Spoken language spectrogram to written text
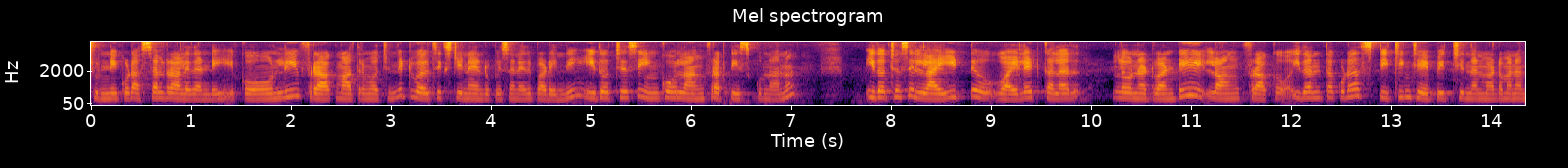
చున్నీ కూడా అస్సలు రాలేదండి. ఓన్లీ ఫ్రాక్ మాత్రమే వచ్చింది. ట్వెల్వ్ సిక్స్టీ నైన్ రూపీస్ అనేది పడింది. ఇది వచ్చేసి ఇంకో లాంగ్ ఫ్రాక్ తీసుకున్నాను. ఇది వచ్చేసి లైట్ వైలెట్ కలర్లో ఉన్నటువంటి లాంగ్ ఫ్రాక్. ఇదంతా కూడా స్టిచ్చింగ్ చేపించింది అనమాట మనం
